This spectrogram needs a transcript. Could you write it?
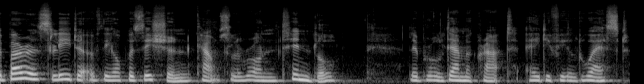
The borough's leader of the opposition, Councillor Ron Tindall, Liberal Democrat, Adeyfield West,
